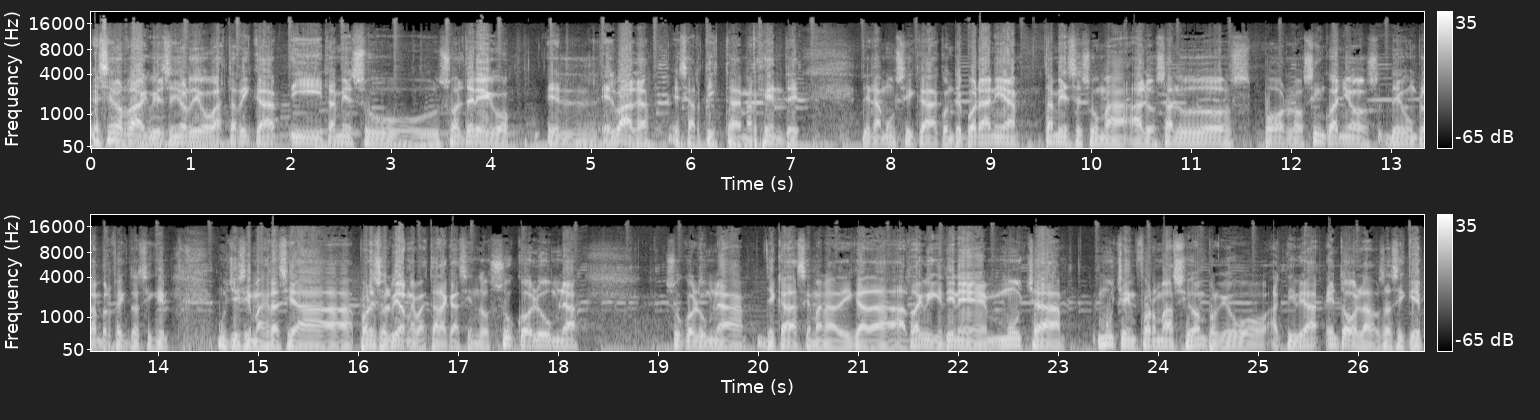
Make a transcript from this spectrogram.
El señor Rugby, el señor Diego Bastarrica y también su, su alter ego, el, el Bala, ese artista emergente de la música contemporánea, también se suma a los saludos por los cinco años de Un Plan Perfecto. Así que muchísimas gracias. Por eso el viernes va a estar acá haciendo su columna, su columna de cada semana dedicada al rugby, que tiene mucha mucha información porque hubo actividad en todos lados, así que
